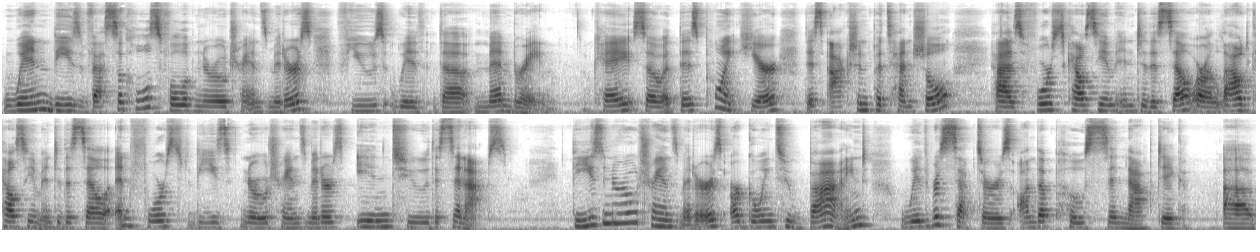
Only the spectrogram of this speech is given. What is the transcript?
when these vesicles full of neurotransmitters fuse with the membrane. Okay, so at this point here, this action potential has forced calcium into the cell or allowed calcium into the cell and forced these neurotransmitters into the synapse. These neurotransmitters are going to bind with receptors on the postsynaptic uh,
